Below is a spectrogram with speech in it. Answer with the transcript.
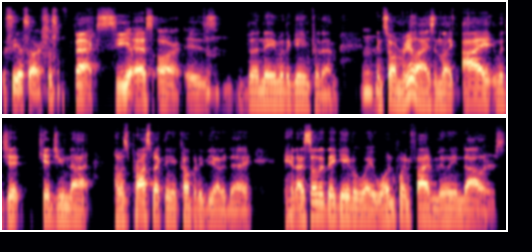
the CSR. facts. CSR yep. is mm-hmm. the name of the game for them. Mm-hmm. And so I'm realizing, like, I legit kid you not, I was prospecting a company the other day, and I saw that they gave away 1.5 million dollars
